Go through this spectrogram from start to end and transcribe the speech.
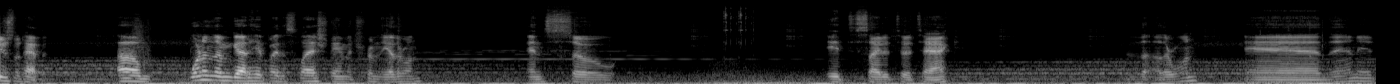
Here's what happened. Um, one of them got hit by the splash damage from the other one, and so it decided to attack the other one, and then it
